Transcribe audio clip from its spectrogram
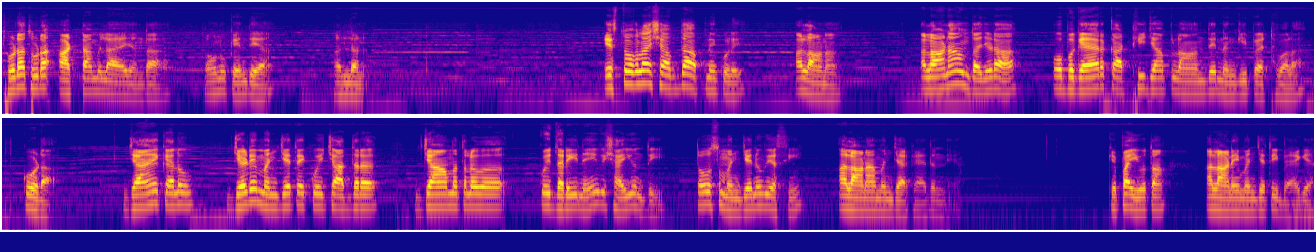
ਥੋੜਾ ਥੋੜਾ ਆਟਾ ਮਿਲਾਇਆ ਜਾਂਦਾ, ਤਾਂ ਉਹਨੂੰ ਕਹਿੰਦੇ ਆ ਅੱਲਣ। ਇਸ ਤੋਂ ਅਗਲਾ ਸ਼ਬਦ ਆ ਆਪਣੇ ਕੋਲੇ, ਅਲਾਣਾ। ਅਲਾਣਾ ਹੁੰਦਾ ਜਿਹੜਾ ਉਹ ਬਗੈਰ ਕਾਠੀ ਜਾਂ ਪਲਾਨ ਦੇ ਨੰਗੀ ਪੈਠ ਵਾਲਾ ਘੋੜਾ। ਜਾਂ ਇਹ ਕਹਿ ਲਓ, ਜਿਹੜੇ ਮੰਜੇ ਤੇ ਕੋਈ ਚਾਦਰ ਜਾਂ ਮਤਲਬ ਕੋਈ ਦਰੀ ਨਹੀਂ ਵਿਛਾਈ ਹੁੰਦੀ, ਤਾਂ ਉਸ ਮੰਜੇ ਨੂੰ ਵੀ ਅਸੀਂ ਅਲਾਣਾ ਮੰਜਾ ਕਹਿ ਦਿੰਦੇ ਆ ਕਿ ਭਾਈ ਉਹ ਤਾਂ ਅਲਾਣੇ ਮੰਜੇ ਤੇ ਹੀ ਬਹਿ ਗਿਆ।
